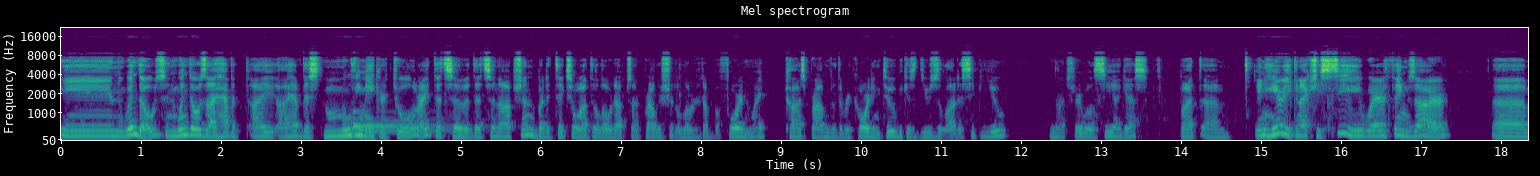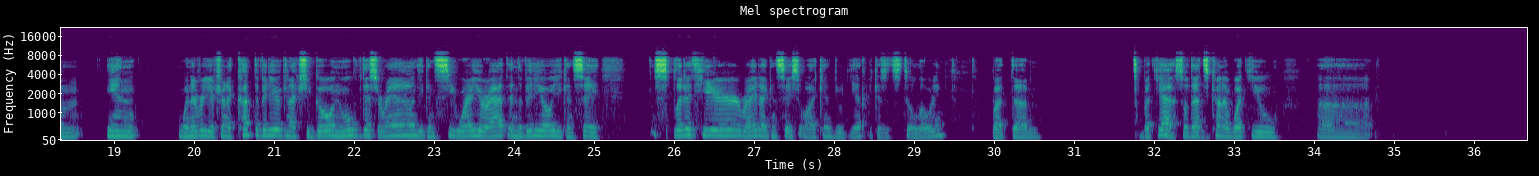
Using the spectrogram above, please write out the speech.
in Windows. In Windows I have it I I have this movie maker tool right? That's a that's an option but it takes a while to load up so I probably should have loaded up before. It might cause problems with the recording too because it uses a lot of CPU I'm not sure we'll see I guess. But um, in here you can actually see where things are um, in whenever you're trying to cut the video you can actually go and move this around. You can see where you're at in the video. You can say split it here right? I can say so well, I can't do it yet because it's still loading. But um but yeah so that's kind of what you uh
